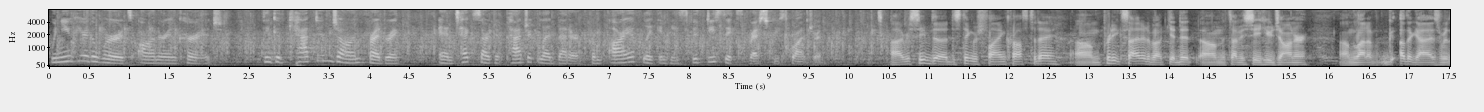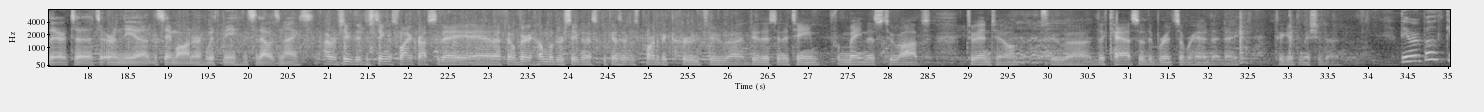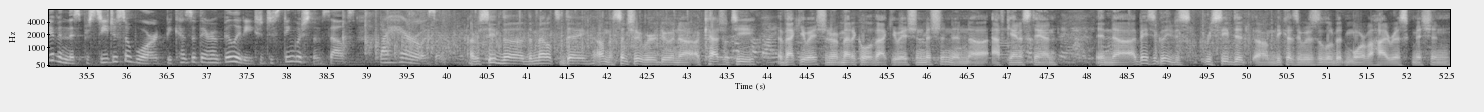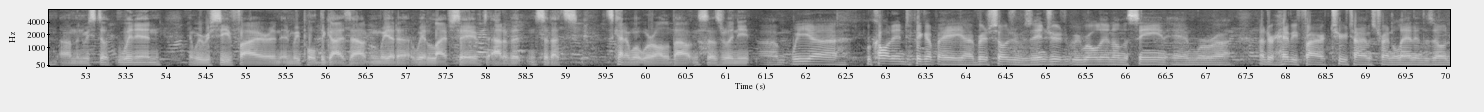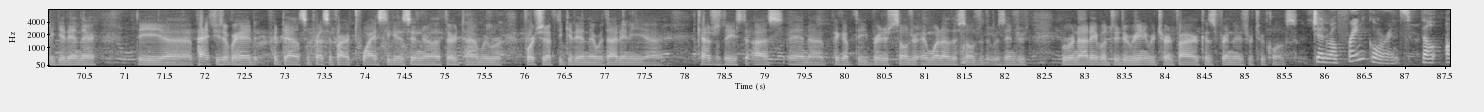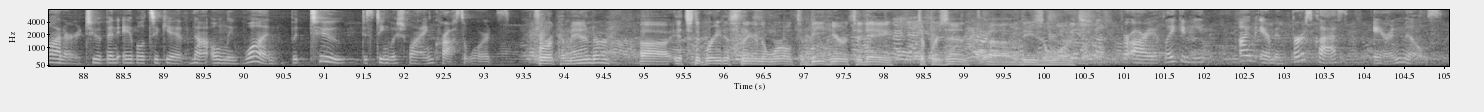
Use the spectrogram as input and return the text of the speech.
When you hear the words honor and courage, think of Captain John Frederick and Tech Sergeant Patrick Ledbetter from RAF Lakenheath's 56th Rescue Squadron. I received a Distinguished Flying Cross today. I'm pretty excited about getting it. Um, it's obviously a huge honor. Um, a lot of other guys were there to, to earn the, uh, the same honor with me, and so that was nice. I received the Distinguished Flying Cross today, and I feel very humbled receiving this because it was part of a crew to uh, do this in a team, from maintenance to ops to intel to uh, the cast of the Brits overhead that day to get the mission done. They were both given this prestigious award because of their ability to distinguish themselves by heroism. I received the, the medal today. Um, essentially, we were doing a, a, casualty evacuation or a medical evacuation mission in uh, Afghanistan. And uh, I basically just received it um, because it was a little bit more of a high-risk mission, um, and we still went in and we received fire, and, and, we pulled the guys out, and we had a we had a life saved out of it, and so that's that's kind of what we're all about, and so it's really neat. Um, we uh, were called in to pick up a uh, British soldier who was injured. We roll in on the scene, and we're uh, under heavy fire two times trying to land in the zone to get in there. The uh, Apaches overhead put down suppressive fire twice to get us in there. The third time, we were fortunate enough to get in there without any uh, casualties to us and uh, pick up the British soldier and one other soldier that was injured. We were not able to do any return fire because friendlies were too close. General Frank Gorenc felt honored to have been able to give not only one, but two Distinguished Flying Cross Awards. For a commander, uh, it's the greatest thing in the world to be here today to present uh, these awards. For RAF Lakenheath, I'm Airman First Class Erin Mills.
